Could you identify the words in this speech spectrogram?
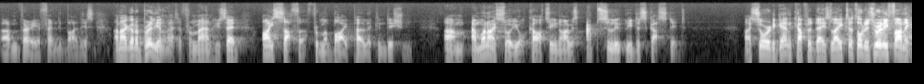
um, very offended by this. And I got a brilliant letter from a man who said, I suffer from a bipolar condition. Um, and when I saw your cartoon, I was absolutely disgusted. I saw it again a couple of days later, thought it was really funny.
